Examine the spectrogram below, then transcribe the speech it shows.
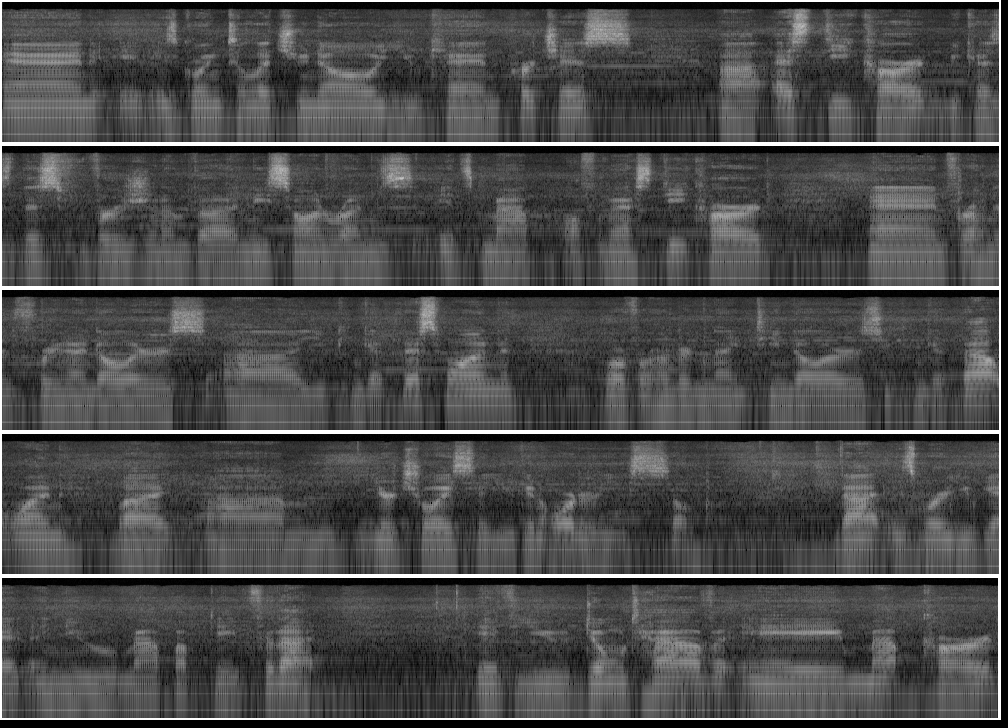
and it is going to let you know you can purchase uh, SD card because this version of uh, Nissan runs its map off of an SD card and for $149 uh, you can get this one or for $119 you can get that one but um, your choice that you can order these. So that is where you get a new map update for that. If you don't have a map card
